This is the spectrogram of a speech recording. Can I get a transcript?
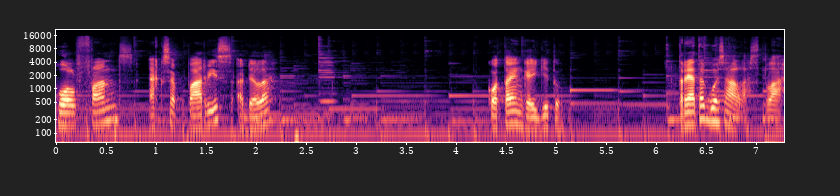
whole France except Paris adalah kota yang kayak gitu. Ternyata gue salah setelah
